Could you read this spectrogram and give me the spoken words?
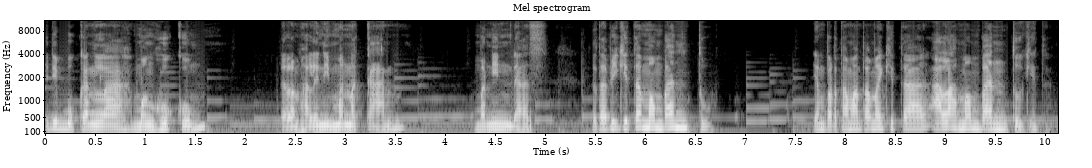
Jadi bukanlah menghukum, dalam hal ini menekan, menindas, tetapi kita membantu. Yang pertama-tama kita Allah membantu kita.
